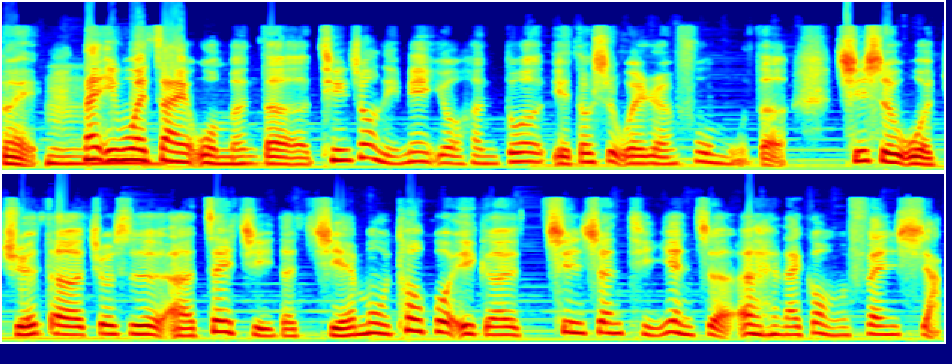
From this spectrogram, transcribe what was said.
对，嗯那因为在我们的听众里面有很多也都是为人父母的。其实我觉得就是呃这一集的节目，透过一个亲身体验者呃来跟我们分享。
